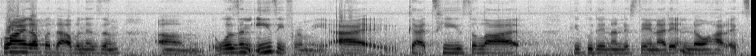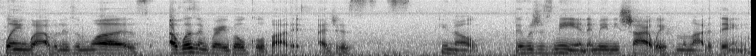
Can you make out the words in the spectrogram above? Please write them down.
Growing up with albinism, um, it wasn't easy for me. I got teased a lot. People didn't understand. I didn't know how to explain what albinism was. I wasn't very vocal about it. I just, you know, it was just me and it made me shy away from a lot of things.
